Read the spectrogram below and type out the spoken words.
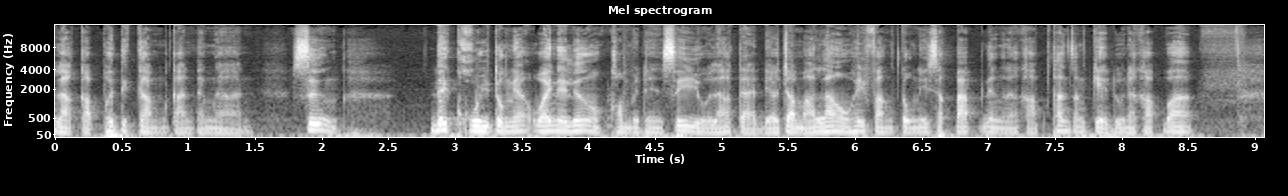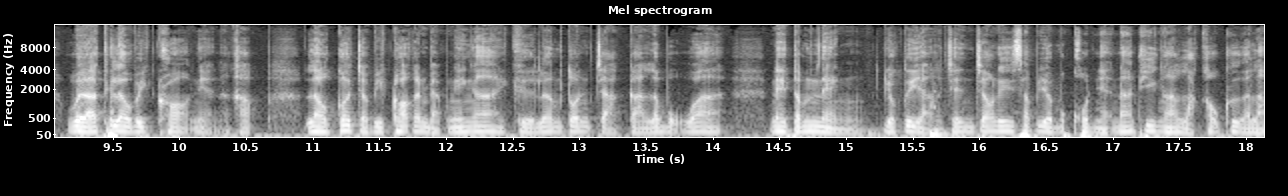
และกับพฤติกรรมการทำงาน ซึ่งได้คุยตรงนี้ไว้ในเรื่องของ competency อยู่แล้ว แต่เดี๋ยวจะมาเล่าให้ฟังตรงนี้สักแป๊บหนึ่งนะครับ ท่านสังเกตดูนะครับว่า เวลาที่เราวิเคราะห์เนี่ยนะครับ เราก็จะวิเคราะห์กันแบบง่ายๆ คือเริ่มต้นจากการระบุว่าในตำแหน่งยกตัวอย่างเช่น เจ้าหน้าที่ทรัพยากรบุคคลเนี่ยหน้าที่งานหลักเขาคืออะไร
